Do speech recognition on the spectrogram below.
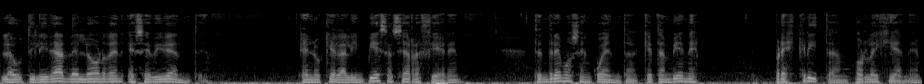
La utilidad del orden es evidente. En lo que a la limpieza se refiere, tendremos en cuenta que también es prescrita por la higiene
